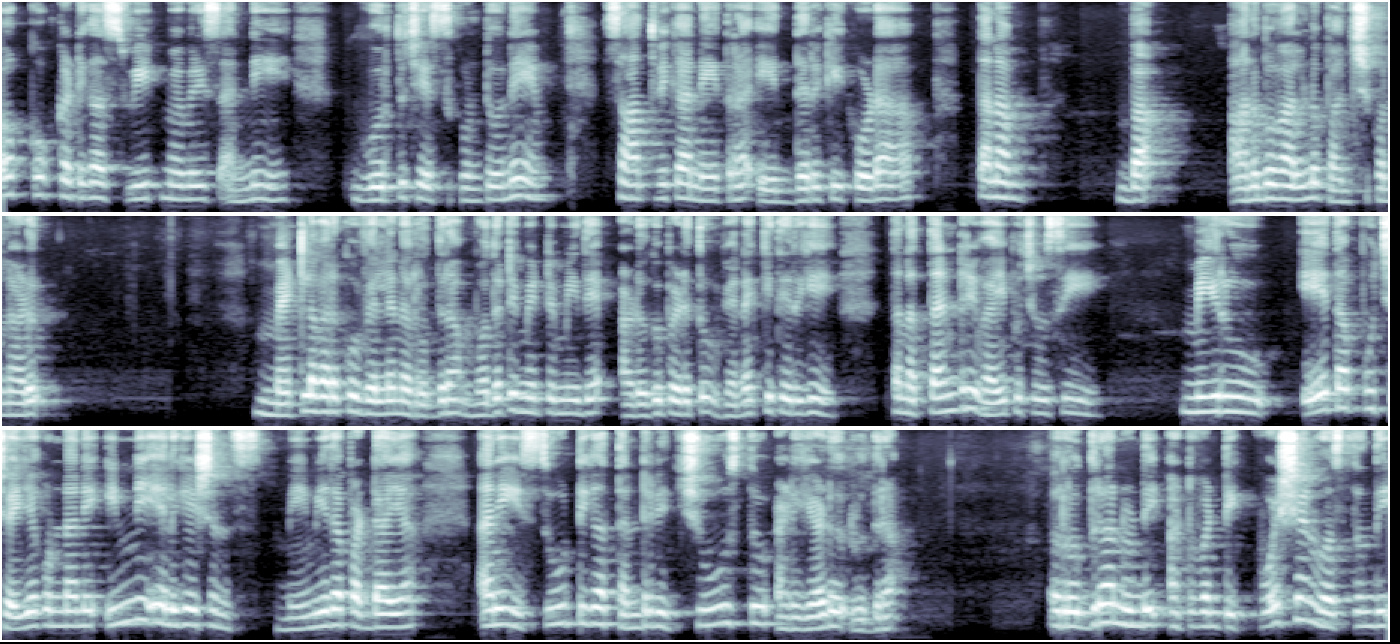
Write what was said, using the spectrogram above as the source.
ఒక్కొక్కటిగా స్వీట్ మెమరీస్ అన్నీ గుర్తు చేసుకుంటూనే సాత్విక నేత్ర ఇద్దరికీ కూడా తన బ అనుభవాలను పంచుకున్నాడు. మెట్ల వరకు వెళ్ళిన రుద్ర మొదటి మెట్టు మీదే అడుగు పెడుతూ వెనక్కి తిరిగి తన తండ్రి వైపు చూసి మీరు ఏ తప్పు చెయ్యకుండానే ఇన్ని ఎలిగేషన్స్ మీ మీద పడ్డాయా? అని సూటిగా తండ్రిని చూస్తూ అడిగాడు రుద్ర. రుద్ర నుండి అటువంటి క్వశ్చన్ వస్తుంది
